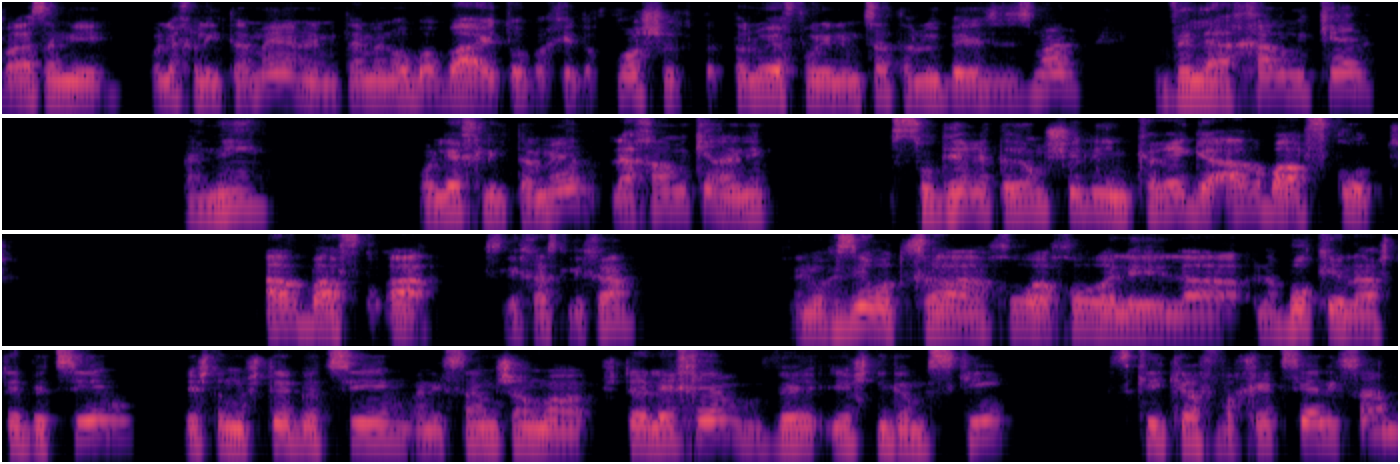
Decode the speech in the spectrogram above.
ואז אני הולך להתאמן, אני מתאמן או בבית או בחדר כושר, תלוי איפה אני נמצא, תלוי באיזה זמן, ולאחר מכן אני הולך להתאמן, לאחר מכן אני סוגר את היום שלי עם כרגע ארבע אבקות. ארבע אבקות, אה, סליחה, סליחה. אני מחזיר אותך אחורה אחורה לבוקר לשתי ביצים, יש לנו שתי ביצים, אני שם שם שתי לחם ויש לי גם סקי, סקי כף וחצי אני שם,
